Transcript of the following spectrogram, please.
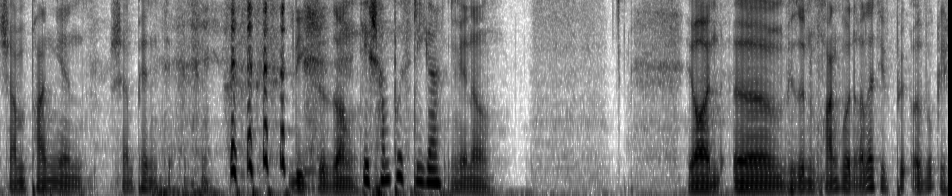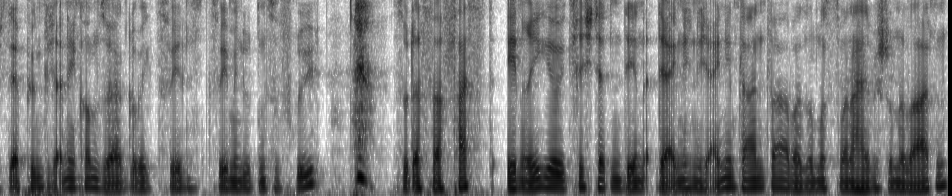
Champagnen, Champagne League-Saison. Die Shampoos-Liga. Genau. Ja, und äh, wir sind in Frankfurt relativ äh, wirklich sehr pünktlich angekommen, so ja, glaube ich, zwei, zwei Minuten zu früh. So dass wir fast in Regio gekriegt hätten, den, der eigentlich nicht eingeplant war, aber so mussten wir eine halbe Stunde warten.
